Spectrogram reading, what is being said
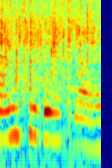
Thank to big guy.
